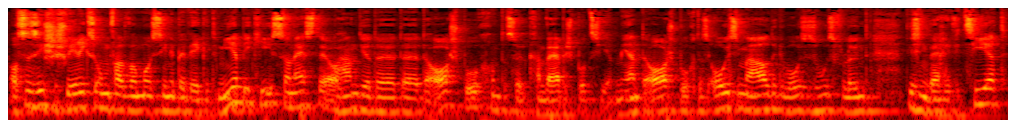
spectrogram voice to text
Also es ist ein schwieriges Umfeld, wo wir uns bewegen. Wir bei KISS und SDA haben ja den, den, den Anspruch, und das soll kein Werbespot sein, wir haben den Anspruch, dass unsere Meldungen, die unser Haus die sind verifiziert,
